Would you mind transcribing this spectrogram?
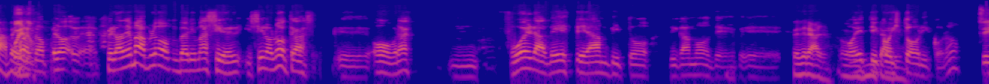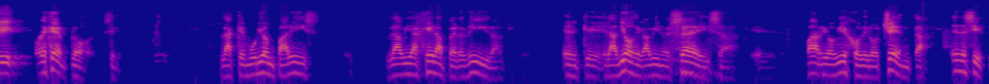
Va, pero- Bueno. Bueno, pero, pero además Blomberg y Maciel hicieron otras eh, obras mm, fuera de este ámbito, digamos, de, eh, federal. o poético histórico, ¿no? Sí, Por ejemplo, sí, la que murió en París, la viajera perdida, el, que, el adiós de Gabino Ezeiza, eh, Barrio Viejo del 80, es decir,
